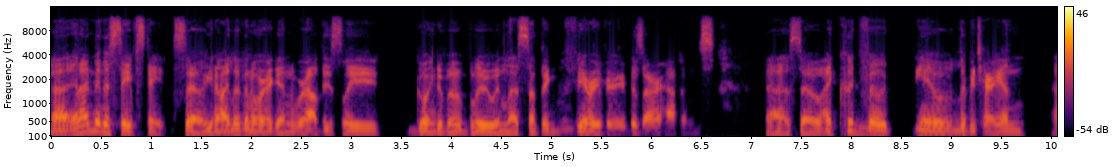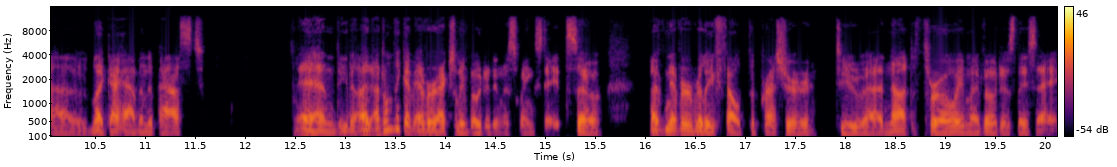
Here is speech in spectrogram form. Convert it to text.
Uh, and I'm in a safe state. So, you know, I live in Oregon. We're obviously going to vote blue unless something very, very bizarre happens. Uh, so I could vote, you know, libertarian uh, like I have in the past. And, you know, I, I, don't think I've ever actually voted in a swing state. So I've never really felt the pressure to uh, not throw away my vote, as they say.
